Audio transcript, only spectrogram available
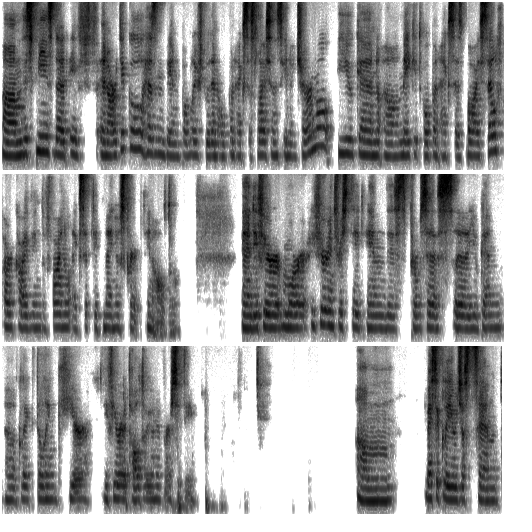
Um, this means that if an article hasn't been published with an open access license in a journal, you can uh, make it open access by self-archiving the final accepted manuscript in Aalto. And if you're more, if you're interested in this process, uh, you can uh, click the link here if you're at Aalto University. Um, basically you just send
